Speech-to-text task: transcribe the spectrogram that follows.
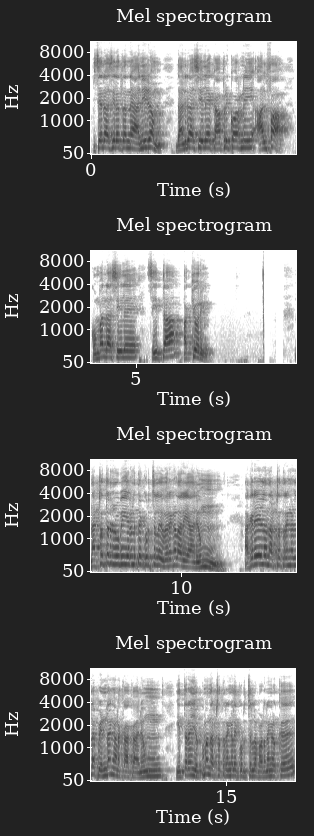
വൃശ്ചികൻ രാശിയിലെ തന്നെ അനിഴം ധനുരാശിയിലെ കാപ്രിക്കോർണി ആൽഫ കുംഭൻ രാശിയിലെ സീറ്റ അക്യോറി. നക്ഷത്ര രൂപീകരണത്തെക്കുറിച്ചുള്ള വിവരങ്ങൾ അറിയാനും അകലെയുള്ള നക്ഷത്രങ്ങളുടെ പിണ്ഡം കണക്കാക്കാനും ഇത്തരം യുഗ്മ നക്ഷത്രങ്ങളെക്കുറിച്ചുള്ള പഠനങ്ങൾക്ക്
